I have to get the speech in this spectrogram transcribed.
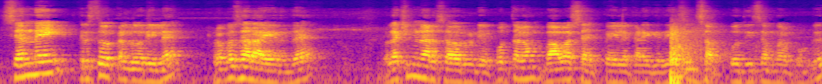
சென்னை கிறிஸ்துவ கல்லூரியில் ப்ரொஃபஸராக இருந்த லட்சுமி நரசு அவர்களுடைய புத்தகம் பாபா சாஹிப் கையில் கிடைக்குது எசன்ஸ் ஆஃப் புத்திசம்ங்கிற புக்கு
